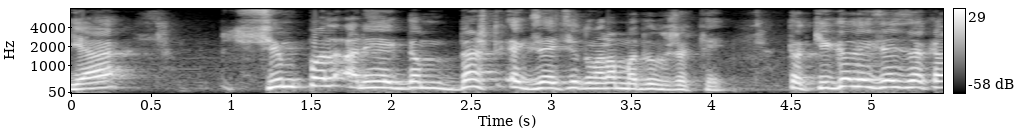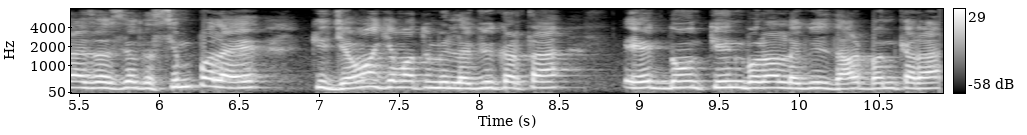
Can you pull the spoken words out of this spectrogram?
या सिंपल आणि एकदम बेस्ट एक्झाईजची तुम्हाला मदत होऊ शकते. तर किगल एक्झाईज जर करायचं असेल तर सिंपल आहे की जेव्हा केव्हा तुम्ही लघवी करता एक दोन तीन बोला लघवीच धार बंद करा.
